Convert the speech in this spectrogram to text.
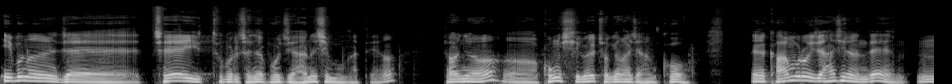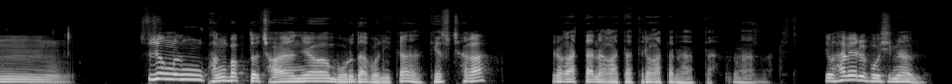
이분은 이제 제 유튜브를 전혀 보지 않으신 분 같아요. 전혀 어, 공식을 적용하지 않고 네, 감으로 이제 하시는데 음, 수정 방법도 전혀 모르다 보니까 계속 차가 들어갔다 나갔다 들어갔다 나갔다. 아, 지금 화면을 보시면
